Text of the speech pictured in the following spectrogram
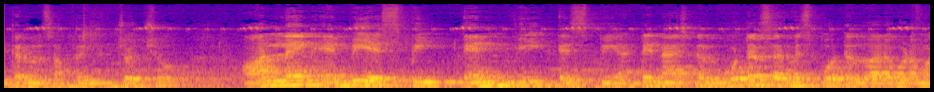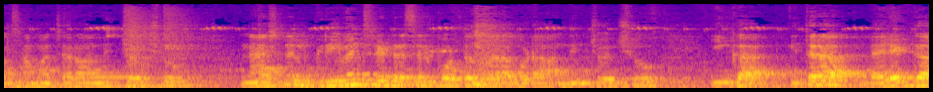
ఇతరులు సంప్రదించవచ్చు ఆన్లైన్ ఎన్విఎస్పి ఎన్విఎస్పి అంటే నేషనల్ ఓటర్ సర్వీస్ పోర్టల్ ద్వారా కూడా మాకు సమాచారం అందించవచ్చు. నేషనల్ గ్రీవెన్స్ రిడ్రెసల్ పోర్టల్ ద్వారా కూడా అందించవచ్చు. ఇంకా ఇతర డైరెక్ట్గా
